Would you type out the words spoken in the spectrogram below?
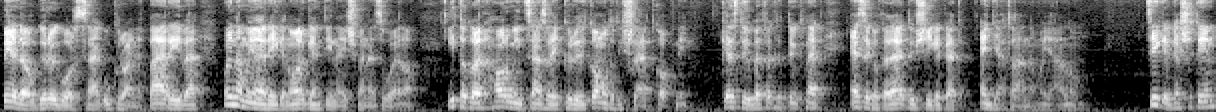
Például Görögország, Ukrajna pár éve, vagy nem olyan régen Argentina és Venezuela. Itt akár 30% körüli kamatot is lehet kapni. Kezdő befektetőknek ezeket a lehetőségeket egyáltalán nem ajánlom. Cégek esetén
